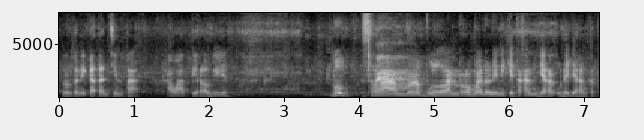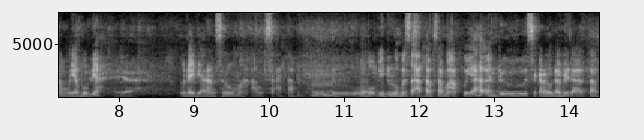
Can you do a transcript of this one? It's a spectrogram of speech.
nonton Ikatan Cinta. Khawatir oke ya. Bob, selama bulan Ramadan ini kita kan jarang udah jarang ketemu ya Bob ya. ya Udah jarang serumah au seatap. Hmm. Aduh, Bobby dulu mah seatap sama aku ya. Aduh, sekarang udah beda atap.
